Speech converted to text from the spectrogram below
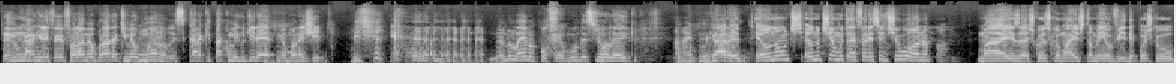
Teve um cara que ele veio falar, meu brother aqui, meu mano, esse cara aqui tá comigo direto, meu mano é Egito. eu não lembro, pô, foi algum desses rolês aí que... Ai, Cara, eu não, eu não tinha muita referência de Tijuana. Mas as coisas que eu mais também ouvi depois que o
